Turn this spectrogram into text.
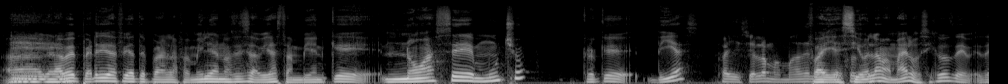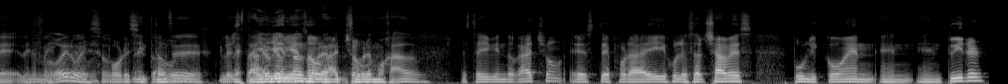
Ah, Y- Grave pérdida, fíjate, para la familia. No sé si sabías también que no hace mucho, creo que días, Falleció la mamá de los hijos de- la mamá de los hijos de, de, de de Floyd, güey. So- Pobrecito, Entonces. Le le, está, lloviendo, lloviendo sobre, gacho, sobre mojado. Le está lloviendo gacho. Este, por ahí Julio César Chávez publicó en, en, en Twitter.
